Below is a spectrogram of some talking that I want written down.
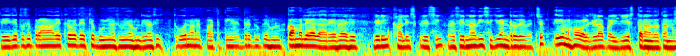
ਤੇ ਜੇ ਤੁਸੀਂ ਪੁਰਾਣਾ ਦੇਖਿਓ ਤੇ ਇੱਥੇ ਬੂਈਆਂ ਸ਼ੂਈਆਂ ਹੁੰਦੀਆਂ ਸੀ। ਤੇ ਉਹ ਇਹਨਾਂ ਨੇ ਪੱਟਤੀਆਂ ਇੱਧਰ ਕਿਉਂਕਿ ਹੁਣ ਕੰਮ ਲਿਆ ਜਾ ਰਿਹਾ ਹੈ ਇਹ, ਜਿਹੜੀ ਖਾਲੀ ਸਪੇਸ ਸੀ। ਵੈਸੇ ਇਹਨਾਂ ਦੀ ਸੀਗੀ ਅੰਡਰ ਦੇ ਵਿੱਚ। ਇਹ ਮਾਹੌਲ ਜਿਹੜਾ ਭਾਈ ਜੀ, ਇਸ ਤਰ੍ਹਾਂ ਦਾ ਤੁਹਾਨੂੰ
